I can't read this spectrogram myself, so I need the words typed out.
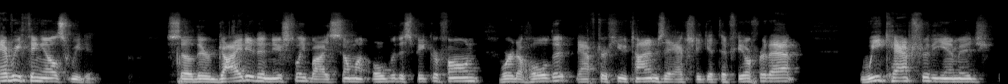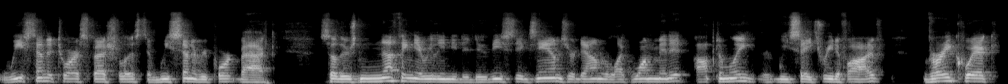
Everything else we do. So they're guided initially by someone over the speakerphone where to hold it. After a few times, they actually get the feel for that. We capture the image, we send it to our specialist, and we send a report back so there's nothing they really need to do. These exams are down to like one minute optimally. We say three to five, very quick.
